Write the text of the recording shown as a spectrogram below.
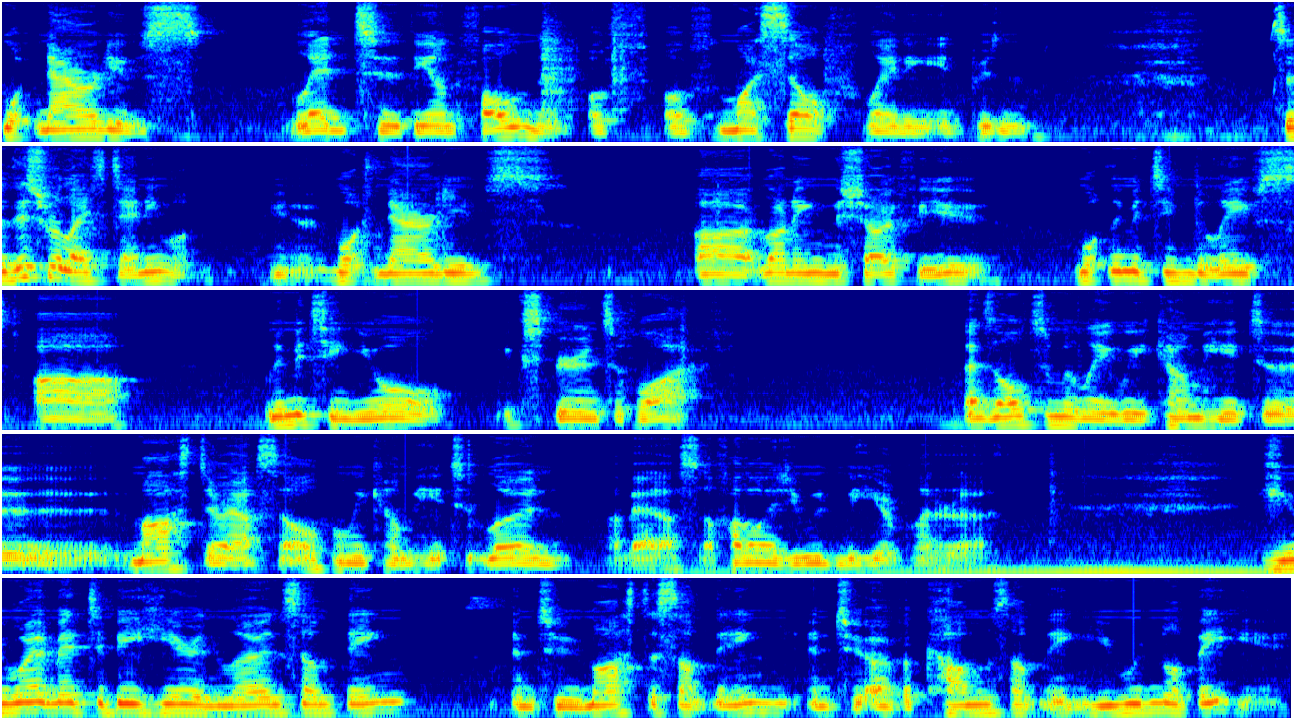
what narratives led to the unfoldment of, of myself landing in prison. So this relates to anyone. You know, what narratives are running the show for you? What limiting beliefs are limiting your experience of life? As ultimately we come here to master ourselves and we come here to learn about ourselves. Otherwise you wouldn't be here on planet Earth. If you weren't meant to be here and learn something, and to master something and to overcome something, you would not be here.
